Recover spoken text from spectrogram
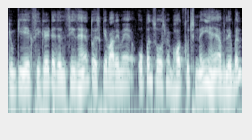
क्योंकि ये एक सीक्रेट एजेंसीज़ हैं तो इसके बारे में ओपन सोर्स में बहुत कुछ नहीं है अवेलेबल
